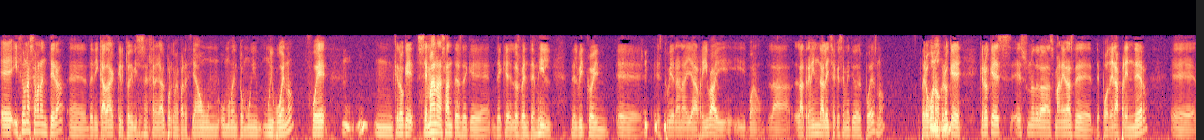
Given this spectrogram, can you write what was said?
eh, hice una semana entera eh, dedicada a criptodivisas en general porque me parecía un, un momento muy, muy bueno. Fue, mm, creo que semanas antes de que, de que los 20.000 del Bitcoin eh, estuvieran ahí arriba y, bueno, la, la, tremenda leche que se metió después, ¿no? Pero bueno, creo que creo que es, es una de las maneras de, de poder aprender eh,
